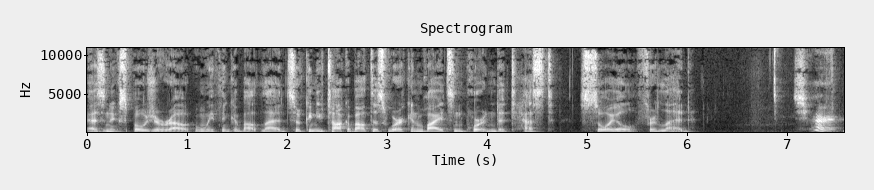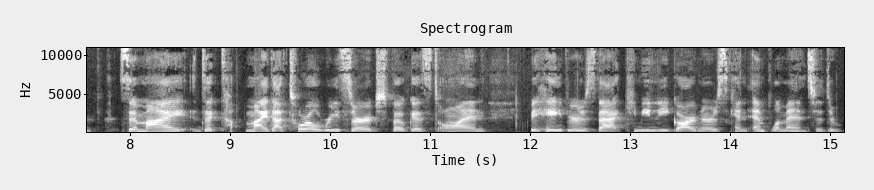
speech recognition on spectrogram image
as an exposure route when we think about lead. So, can you talk about this work and why it's important to test soil for lead? Sure. So my my doctoral research focused on behaviors that community gardeners can implement to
